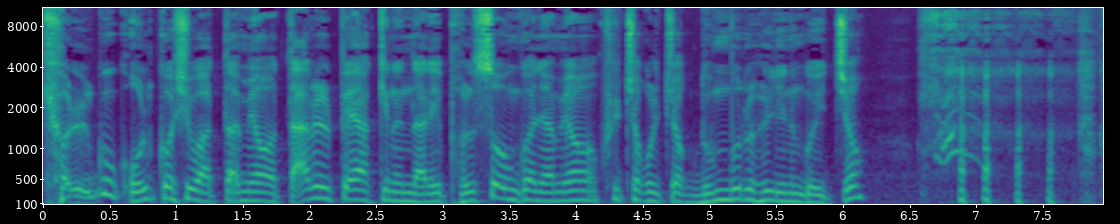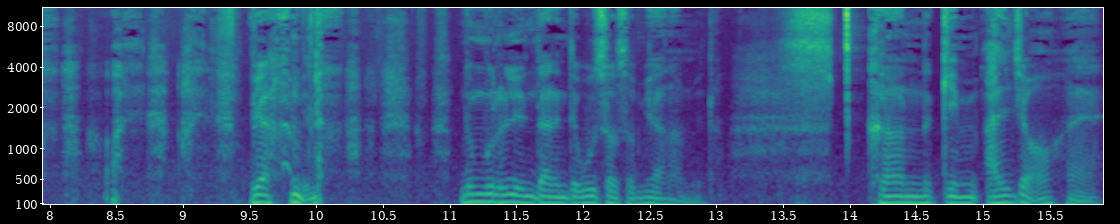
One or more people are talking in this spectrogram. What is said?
결국 올 것이 왔다며 딸을 빼앗기는 날이 벌써 온 거냐며 훌쩍훌쩍 눈물을 흘리는 거 있죠? 미안합니다. 눈물 흘린다는데 웃어서 미안합니다. 그런 느낌 알죠? 네.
